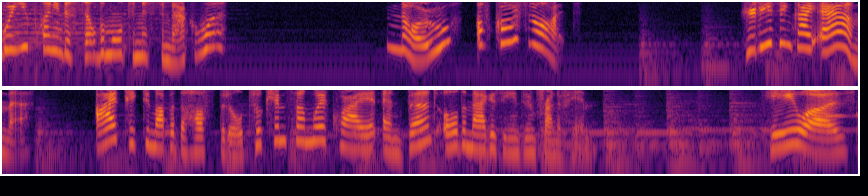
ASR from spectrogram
were you planning to sell them all to Mr. Makua? No, of course not. Who do you think I am? I picked him up at the hospital, took him somewhere quiet, and burnt all the magazines in front of him. He was,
